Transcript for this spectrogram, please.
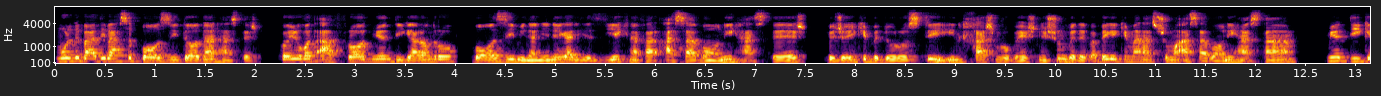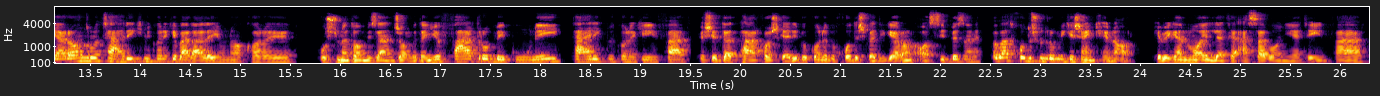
مورد بعدی بحث بازی دادن هستش. گاهی اوقات افراد میان دیگران رو بازی میدن. یعنی اگر یک نفر عصبانی هستش به جایی که به درستی این خشم رو بهش نشون بده و بگه که من از شما عصبانی هستم میاد دیگران رو تحریک می‌کنه که بر علیه اونها کارهای خشونت آمیز انجام بدن. یا فرد رو به گونه ای تحریک می‌کنه که این فرد به شدت پرخاشگری بکنه به خودش و دیگران آسیب بزنه و بعد خودشون رو می‌کشن کنار. که بگن ما علت عصبانیت این فرد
